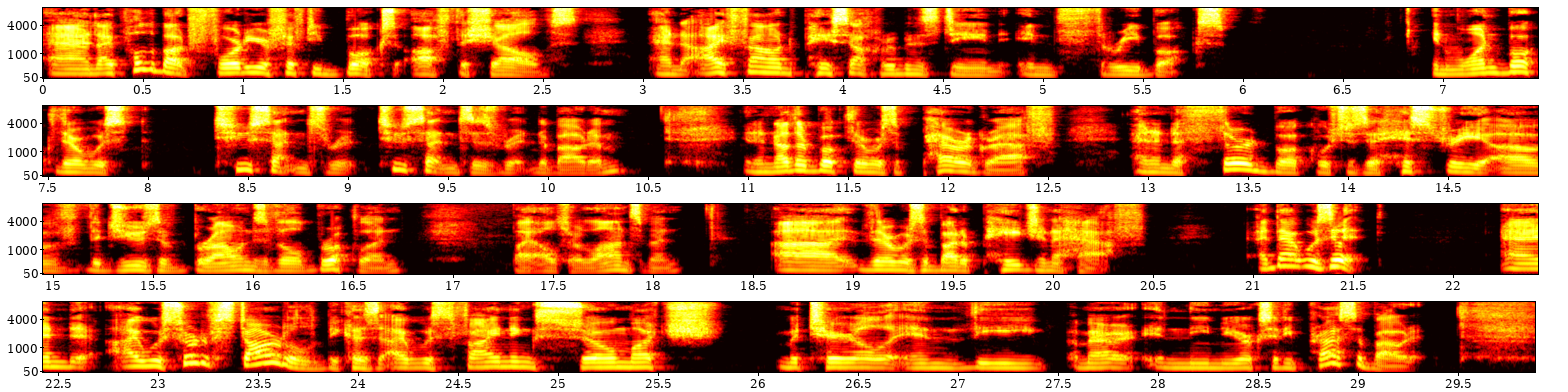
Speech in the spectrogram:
and i pulled about 40 or 50 books off the shelves and i found pesach rubenstein in three books. In one book there was two sentence two sentences written about him. In another book there was a paragraph and in a third book, which is a history of the Jews of Brownsville, Brooklyn, by Alter Landesman, uh, there was about a page and a half. And that was it. And I was sort of startled because I was finding so much material in the Ameri- in the New York City press about it.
